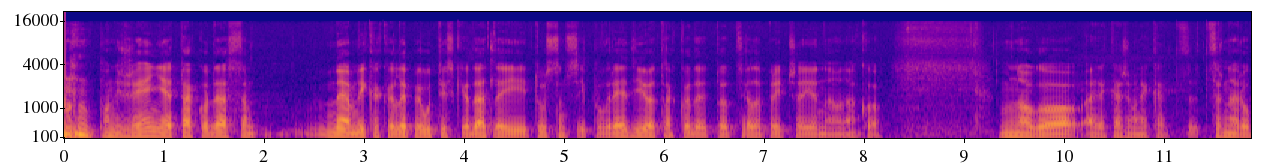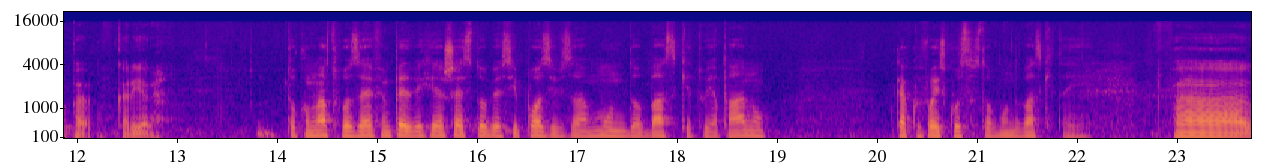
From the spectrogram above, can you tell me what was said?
poniženje, tako da sam nemam nikakve lepe utiske odatle i tu sam se i povredio, tako da je to cela priča jedna onako mnogo, ajde kažemo, neka crna rupa karijera. Tokom nastupa za FNP 2006 dobio si poziv za Mundo Basket u Japanu. Kako je tvoje iskustvo s tog Mundo Basketa? I... Pa,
